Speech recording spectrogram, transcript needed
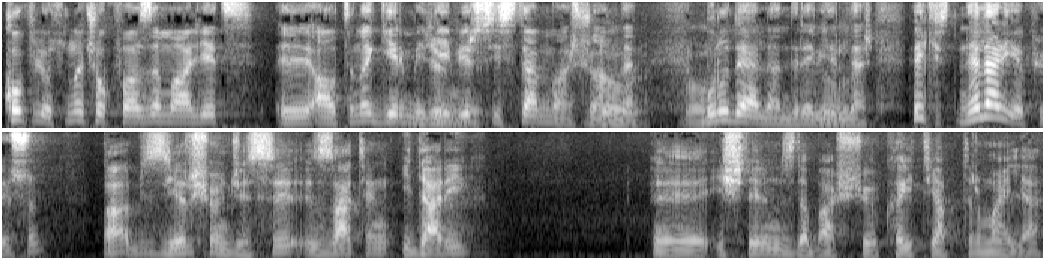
kopilotun da çok fazla maliyet e, altına girmediği Girmiyor. bir sistem var şu anda. Doğru, doğru. Bunu değerlendirebilirler. Peki neler yapıyorsun? Aa, biz yarış öncesi zaten idari e, işlerimiz de başlıyor. Kayıt yaptırmayla,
